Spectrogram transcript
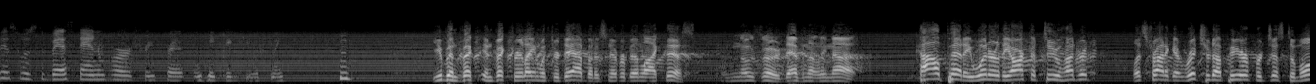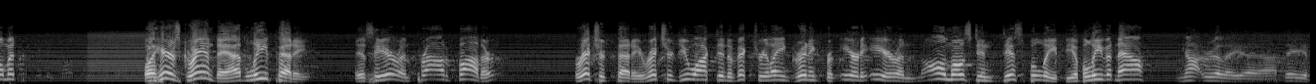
This was the best anniversary present he could give me. You've been vic- in victory lane with your dad, but it's never been like this. No, sir, definitely not. Kyle Petty, winner of the ARCA 200. Let's try to get Richard up here for just a moment. Well, here's granddad, Lee Petty, is here, and proud father, Richard Petty. Richard, you walked into victory lane grinning from ear to ear and almost in disbelief. Do you believe it now? Not really. Uh, I tell you, if,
